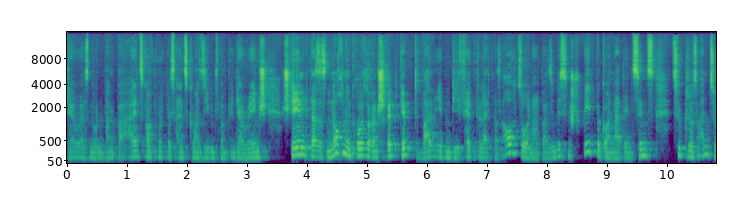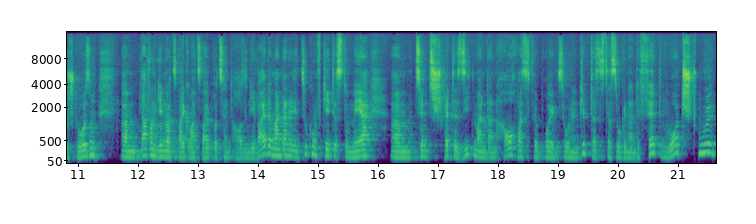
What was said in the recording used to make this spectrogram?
der US-Notenbank bei 1,5 bis 1,75 in der Range stehen, dass es noch einen größeren Schritt gibt, weil eben die Fed vielleicht was aufzuholen hat, weil sie ein bisschen spät begonnen hat, den Zinszyklus anzustoßen. Ähm, davon gehen nur 2,2 Prozent aus. Und je weiter man dann in die Zukunft geht, desto mehr ähm, Zinsschritte sieht man dann auch, was es für Projektionen gibt. Das ist das sogenannte Fed Watch Tool,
